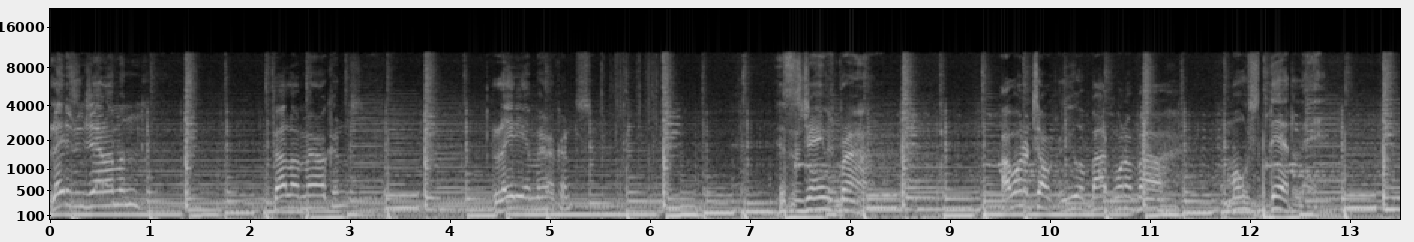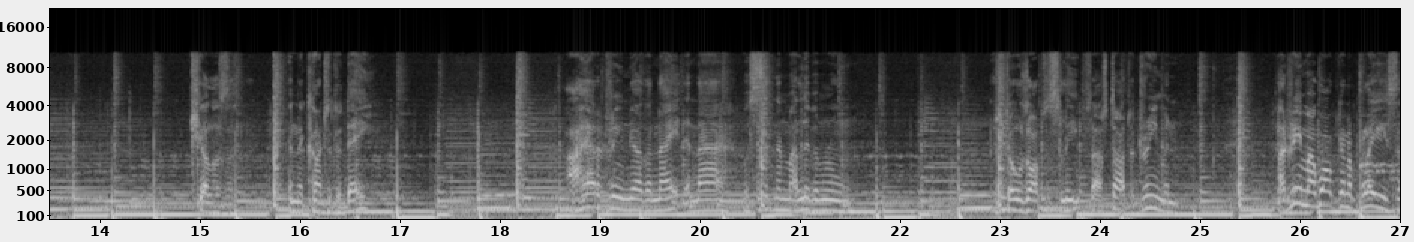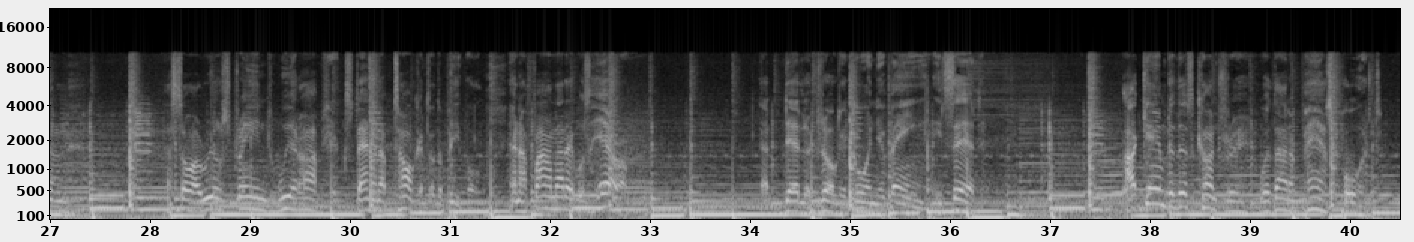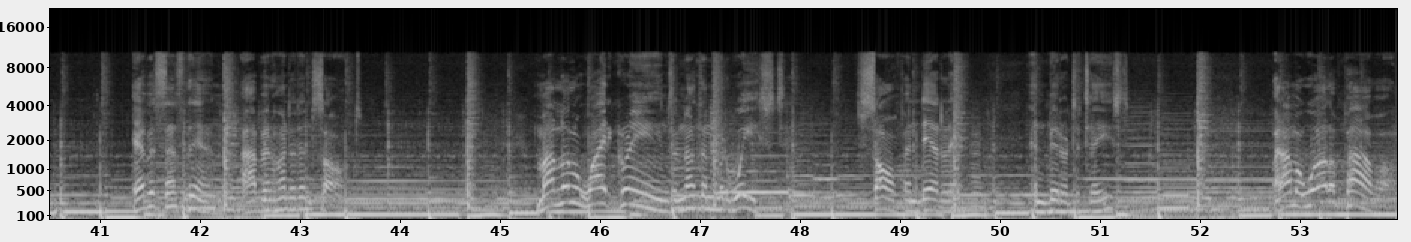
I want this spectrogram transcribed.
Ladies and gentlemen, fellow Americans, lady Americans, this is James Brown. I want to talk to you about one of our most deadly killers in the country today. I had a dream the other night and I was sitting in my living room. Just dozed off to sleep, so I started dreaming. I dreamed I walked in a place and I saw a real strange, weird object standing up talking to the people. And I found out it was heroin, that deadly drug that go in your vein. He said, I came to this country without a passport. Ever since then, I've been hunted and sought. My little white grains are nothing but waste, soft and deadly and bitter to taste. But I'm a world of power,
